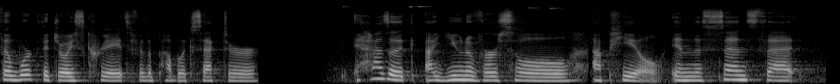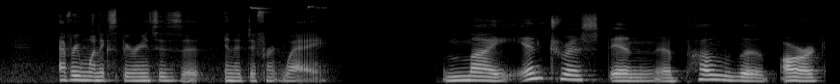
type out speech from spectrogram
The work that Joyce creates for the public sector has a, a universal appeal in the sense that everyone experiences it in a different way my interest in uh, public art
